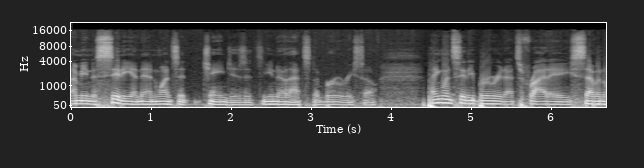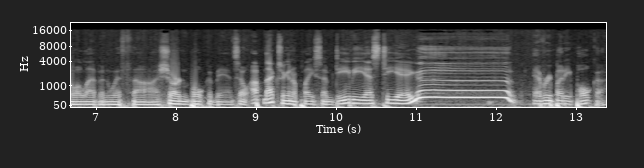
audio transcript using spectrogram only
I mean, the city, and then once it changes, it's you know that's the brewery. So Penguin City Brewery, that's Friday, 7 to 11 with uh, Chardon Polka Band. So up next, we're going to play some DVSTA. Everybody Polka.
